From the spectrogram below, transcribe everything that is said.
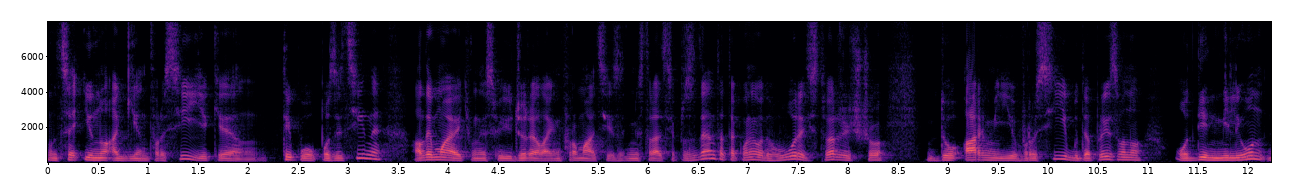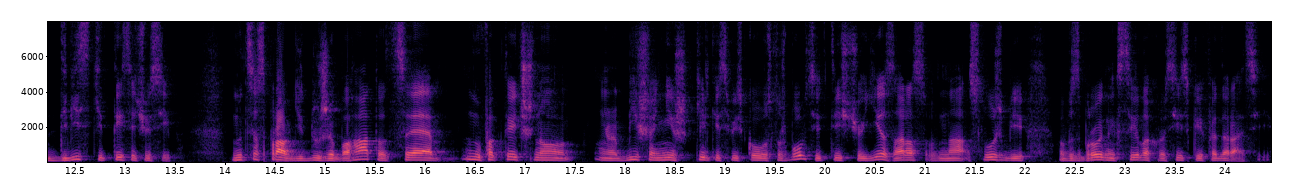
Ну, це іноагент в Росії, яке типу опозиційне, але мають вони свої джерела інформації з адміністрації президента. Так вони от говорять, стверджують, що до армії в Росії буде призвано 1 мільйон 200 тисяч осіб. Ну це справді дуже багато. Це ну фактично. Е, Більше ніж кількість військовослужбовців, ті, що є зараз на службі в Збройних силах Російської Федерації.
